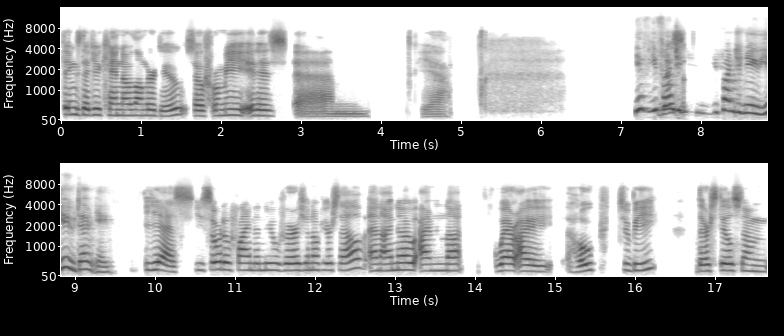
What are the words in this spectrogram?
things that you can no longer do so for me it is um yeah you, you find yes. your, you find your new you don't you yes, you sort of find a new version of yourself. And I know I'm not where I hope to be. There's still some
